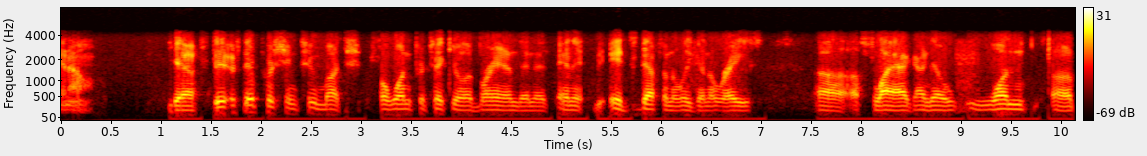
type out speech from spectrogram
you know. Yeah, if they're pushing too much for one particular brand, and it and it it's definitely going to raise uh, a flag. I know one uh,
